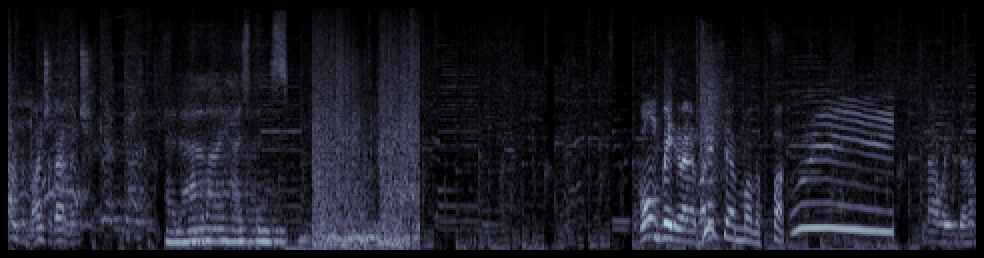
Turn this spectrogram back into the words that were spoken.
That's a bunch of damage. an ally has been s- It won't bait anybody. Get that motherfucker! Now he's gonna.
